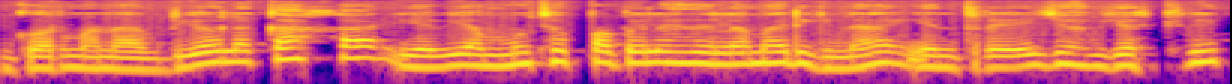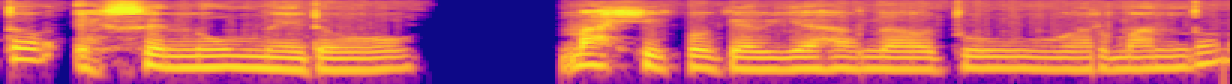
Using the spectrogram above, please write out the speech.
Gorman abrió la caja y había muchos papeles de la Marina y entre ellos vio escrito ese número mágico que habías hablado tú, Armando,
